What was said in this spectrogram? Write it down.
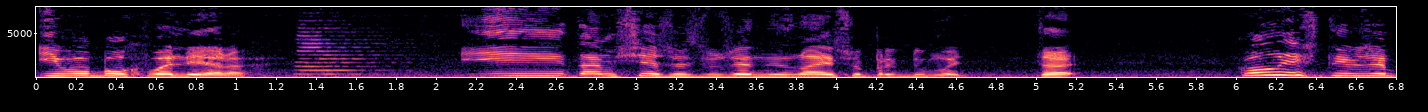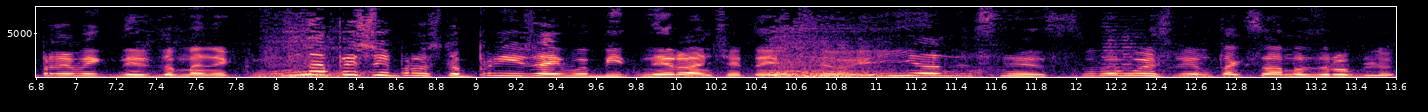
і в обох валерах. І там ще щось вже не знаю, що придумати. Та коли ж ти вже привикнеш до мене, напиши просто приїжджай в обід не раніше та й все. І я з удовольствием так само зроблю.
